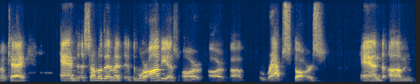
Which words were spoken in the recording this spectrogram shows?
Okay, and some of them, at the more obvious, are are uh, rap stars, and um,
